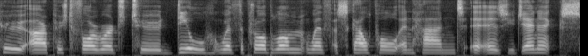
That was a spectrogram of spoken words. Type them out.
who are pushed forward to deal with the problem with a scalpel in hand. It is eugenics.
